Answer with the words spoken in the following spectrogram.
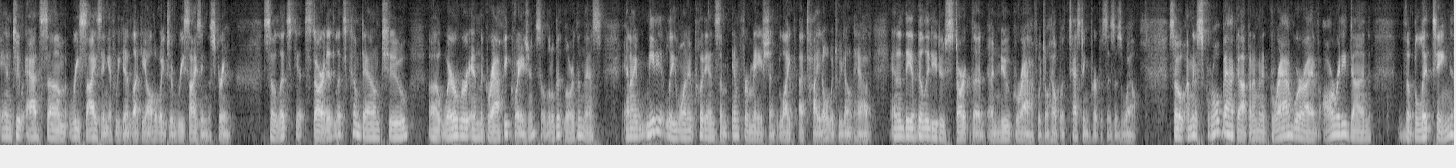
and to add some resizing if we get lucky all the way to resizing the screen. So let's get started. Let's come down to uh, where we're in the graph equation, so a little bit lower than this. And I immediately want to put in some information like a title, which we don't have, and then the ability to start the, a new graph, which will help with testing purposes as well. So I'm going to scroll back up and I'm going to grab where I've already done the blitting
